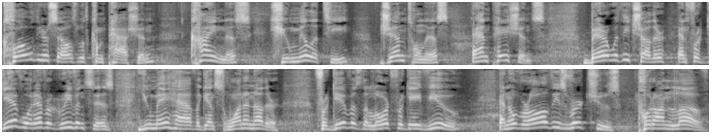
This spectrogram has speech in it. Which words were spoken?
clothe yourselves with compassion, kindness, humility, gentleness, and patience. Bear with each other and forgive whatever grievances you may have against one another. Forgive as the Lord forgave you. And over all these virtues, put on love,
